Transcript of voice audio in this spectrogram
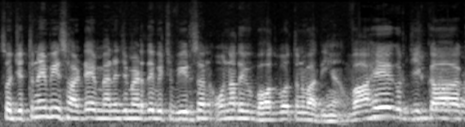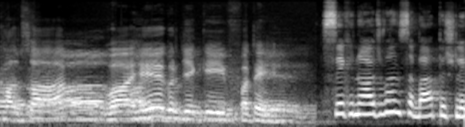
ਸੋ ਜਿਤਨੇ ਵੀ ਸਾਡੇ ਮੈਨੇਜਮੈਂਟ ਦੇ ਵਿੱਚ ਵੀਰ ਸਨ, ਉਹਨਾਂ ਦੇ ਵੀ ਬਹੁਤ ਬਹੁਤ ਧੰਨਵਾਦੀ ਹਾਂ। ਵਾਹਿਗੁਰੂ ਜੀ ਕਾ ਖਾਲਸਾ, ਵਾਹਿਗੁਰੂ ਜੀ ਕੀ ਫਤਿਹ। ਸਿੱਖ ਨੌਜਵਾਨ ਸਭਾ ਪਿਛਲੇ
